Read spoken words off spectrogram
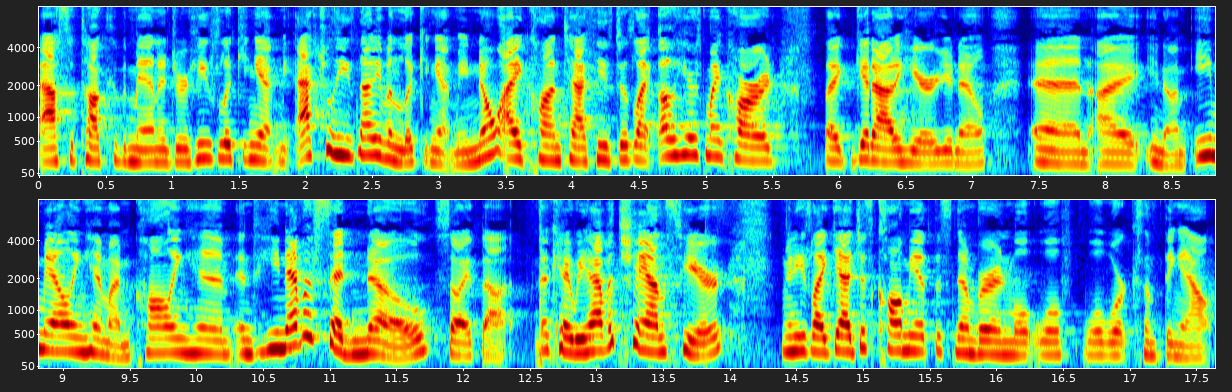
Asked to talk to the manager. He's looking at me. Actually, he's not even looking at me. No eye contact. He's just like, "Oh, here's my card. Like, get out of here," you know. And I, you know, I'm emailing him. I'm calling him, and he never said no. So I thought, okay, we have a chance here. And he's like, "Yeah, just call me at this number, and we'll we'll we'll work something out."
